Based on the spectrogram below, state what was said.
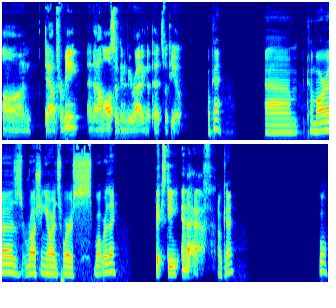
on down for me, and then I'm also going to be riding the pits with you. Okay. Um, Kamara's rushing yards were what were they? 60 and a half. Okay. Cool.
